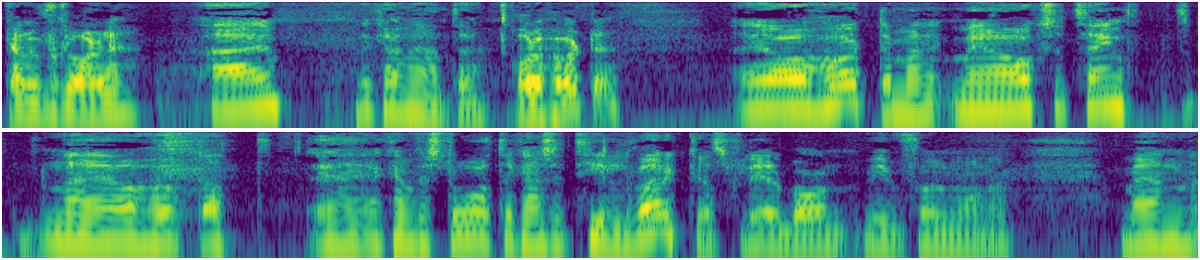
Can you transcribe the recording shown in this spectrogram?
Kan du förklara det? nej, det kan jag inte. Har du hört det? Jag har hört det, men, men jag har också tänkt när jag har hört att jag kan förstå att det kanske tillverkas fler barn vid fullmåne. Men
